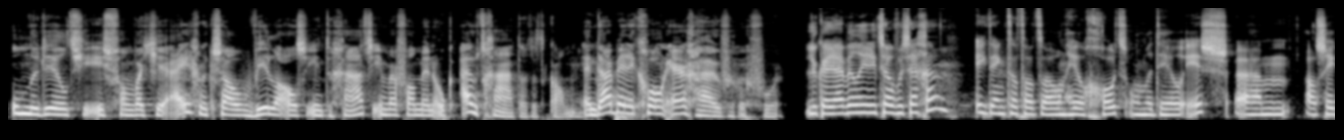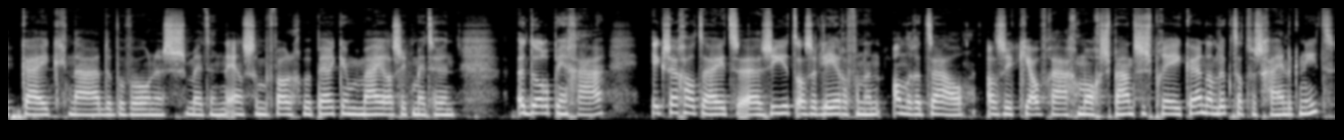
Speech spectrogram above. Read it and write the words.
onderdeeltje is van wat je eigenlijk zou willen als integratie. En waarvan men ook uitgaat dat het kan. En daar ben ik gewoon erg huiverig voor. Luca, jij wil hier iets over zeggen? Ik denk dat dat al een heel groot onderdeel is. Ehm, als ik kijk naar de bewoners met een ernstige bevoudige beperking bij mij, als ik met hun het dorp in ga. Ik zeg altijd, eh, zie het als het leren van een andere taal. Als ik jou vraag, mogen Spaans spreken, dan lukt dat waarschijnlijk niet.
